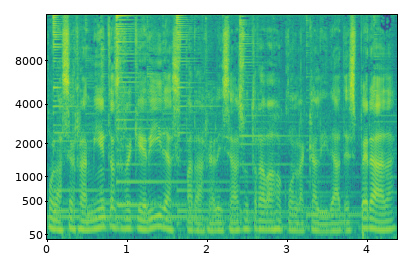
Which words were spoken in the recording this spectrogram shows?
Con las herramientas requeridas para realizar su trabajo con la calidad esperada.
